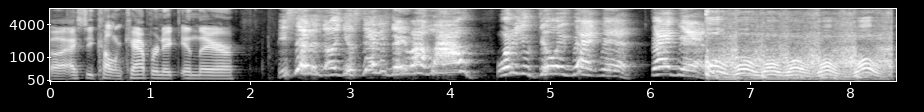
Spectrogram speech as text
uh, I see Colin Kaepernick in there. He said his, oh, you said his name out loud? What are you doing, Bagman? Bagman! Whoa, whoa, whoa, whoa, whoa, whoa.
